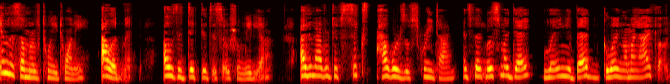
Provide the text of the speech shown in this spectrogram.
In the summer of 2020, I'll admit, I was addicted to social media. I had an average of six hours of screen time and spent most of my day laying in bed going on my iPhone.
